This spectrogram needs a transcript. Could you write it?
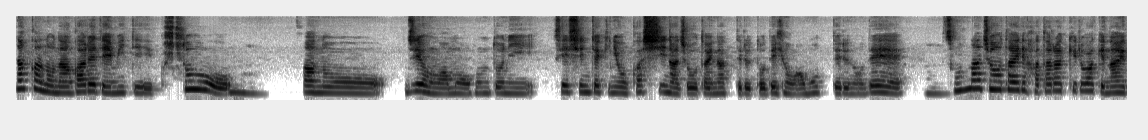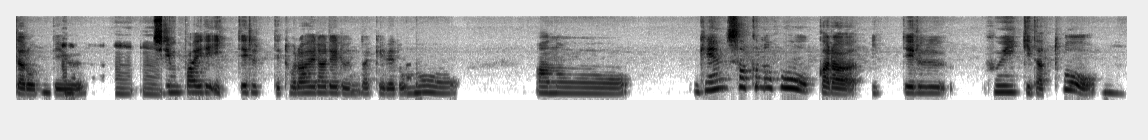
中の流れで見ていくうと、ん。あの、ジヨンはもうほんとに精神的におかしな状態になってるとデヒョンは思ってるので、うん。そんな状態で働けるわけないだろううんっていう。心配で言ってるって捉えられるんだけれども、あの、原作の方から言ってる雰囲気だと、うん。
